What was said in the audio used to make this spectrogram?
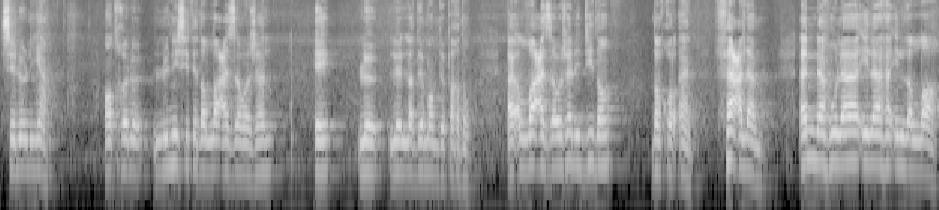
C'est le lien entre l'unicité d'Allah Azzawajal et le, la demande de pardon. Allah Azzawajal dit dans, dans le Coran فَاعْلَمْ أَنَّهُ لَا إِلَهَ إِلَّا اللَّهِ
